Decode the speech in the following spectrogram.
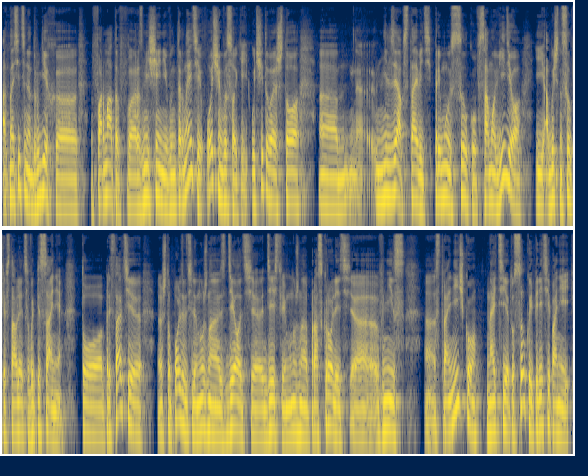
относительно других э, форматов размещений в интернете очень высокий, учитывая, что э, нельзя вставить прямую ссылку в само видео, и обычно ссылки вставляются в описание, то представьте, что пользователю нужно сделать э, действие, ему нужно проскролить э, вниз Э, страничку, найти эту ссылку и перейти по ней.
